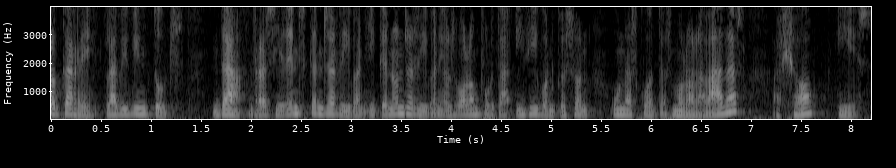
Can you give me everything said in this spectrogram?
al carrer la vivim tots, de residents que ens arriben i que no ens arriben i els volen portar i diuen que són unes quotes molt elevades, això hi és.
